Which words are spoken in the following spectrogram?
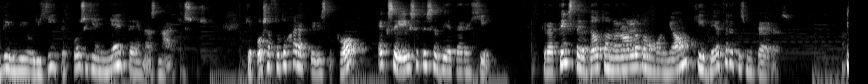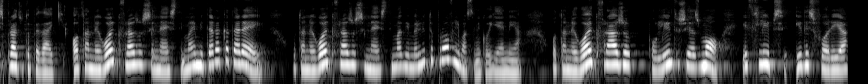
δημιουργείται, πώς γεννιέται ένας νάρκισσος και πώς αυτό το χαρακτηριστικό εξελίσσεται σε διαταραχή. Κρατήστε εδώ τον ρόλο των γονιών και ιδιαίτερα της μητέρας εισπράττει το παιδάκι. Όταν εγώ εκφράζω συνέστημα, η μητέρα καταραίει. Όταν εγώ εκφράζω συνέστημα, δημιουργείται πρόβλημα στην οικογένεια. Όταν εγώ εκφράζω πολύ ενθουσιασμό ή θλίψη ή δυσφορία,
